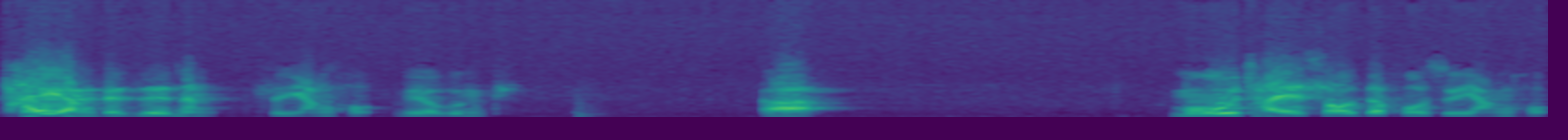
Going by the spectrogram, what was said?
太阳的热能是阳火，没有问题啊。木材烧的火是阳火，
